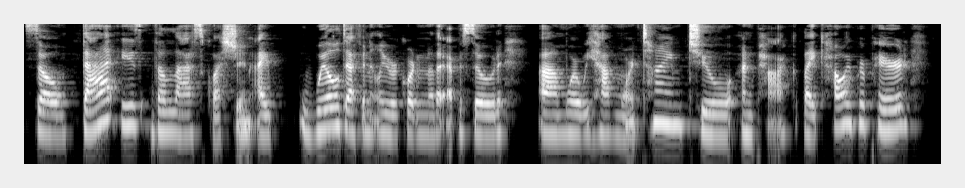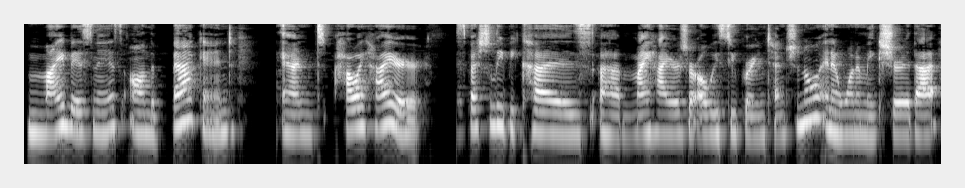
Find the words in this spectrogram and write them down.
So that is the last question. I will definitely record another episode um, where we have more time to unpack like how I prepared my business on the back end and how I hire, especially because um, my hires are always super intentional and I want to make sure that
